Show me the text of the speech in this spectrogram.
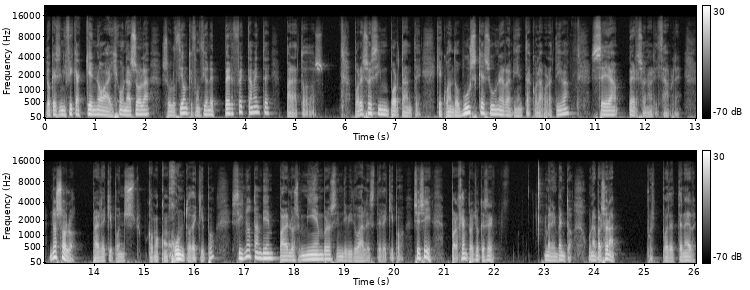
lo que significa que no hay una sola solución que funcione perfectamente para todos. Por eso es importante que cuando busques una herramienta colaborativa sea personalizable, no solo para el equipo como conjunto de equipo, sino también para los miembros individuales del equipo. Sí, sí, por ejemplo, yo que sé, me lo invento, una persona pues puede tener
